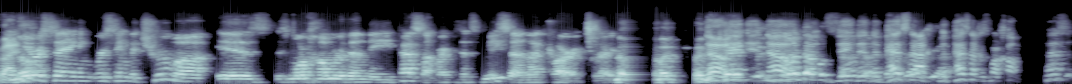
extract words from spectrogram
Right. And here we're saying we're saying the truma is is more chomer than the pesach, right? Because it's misa, not karetz, right? No, but, but. No, you it- no, The, the, the Pesach, right, the Pesach is more chum Pesach,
